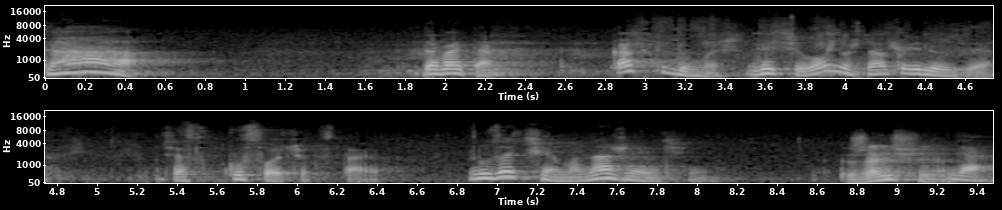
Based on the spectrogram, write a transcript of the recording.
Да. Давай так. Как ты думаешь, для чего нужна прелюдия? Сейчас кусочек вставим. Ну зачем? Она женщине. Женщине? Да.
